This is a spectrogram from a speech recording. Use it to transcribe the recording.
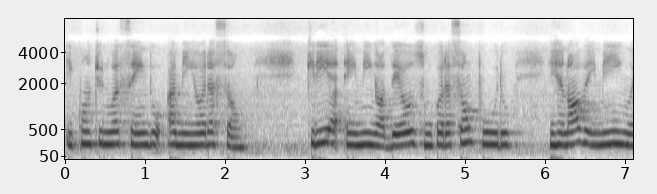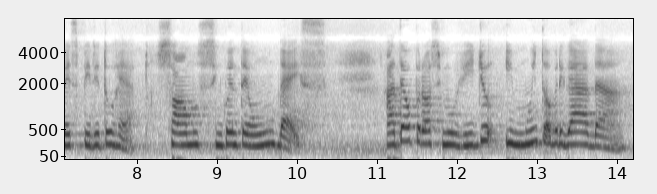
e continua sendo a minha oração. Cria em mim, ó Deus, um coração puro e renova em mim o um espírito reto. Salmos 51, 10. Até o próximo vídeo e muito obrigada!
